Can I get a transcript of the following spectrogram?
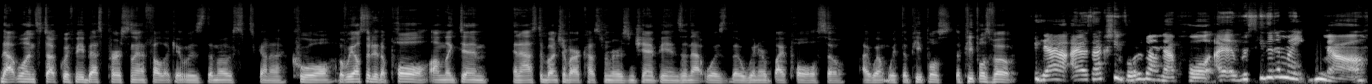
That one stuck with me best personally. I felt like it was the most kind of cool. But we also did a poll on LinkedIn and asked a bunch of our customers and champions and that was the winner by poll so i went with the people's the people's vote yeah i was actually voted on that poll i received it in my email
